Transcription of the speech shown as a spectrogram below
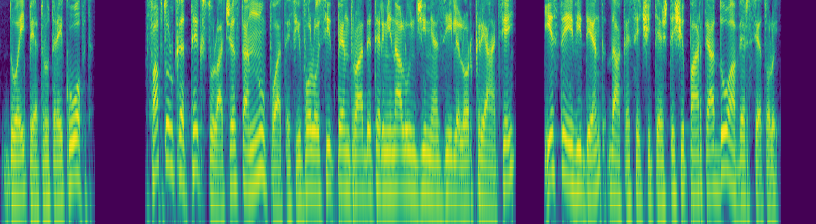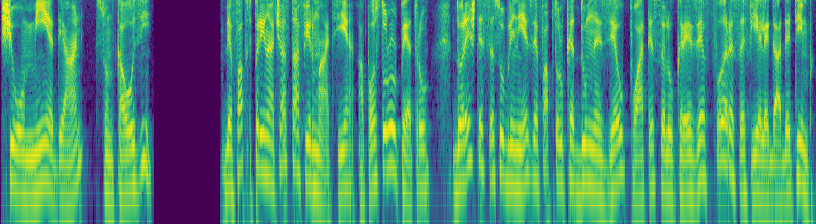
2 Petru 3 cu 8. Faptul că textul acesta nu poate fi folosit pentru a determina lungimea zilelor creației este evident dacă se citește și partea a doua versetului. Și o mie de ani sunt ca o zi. De fapt, prin această afirmație, Apostolul Petru dorește să sublinieze faptul că Dumnezeu poate să lucreze fără să fie legat de timp.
